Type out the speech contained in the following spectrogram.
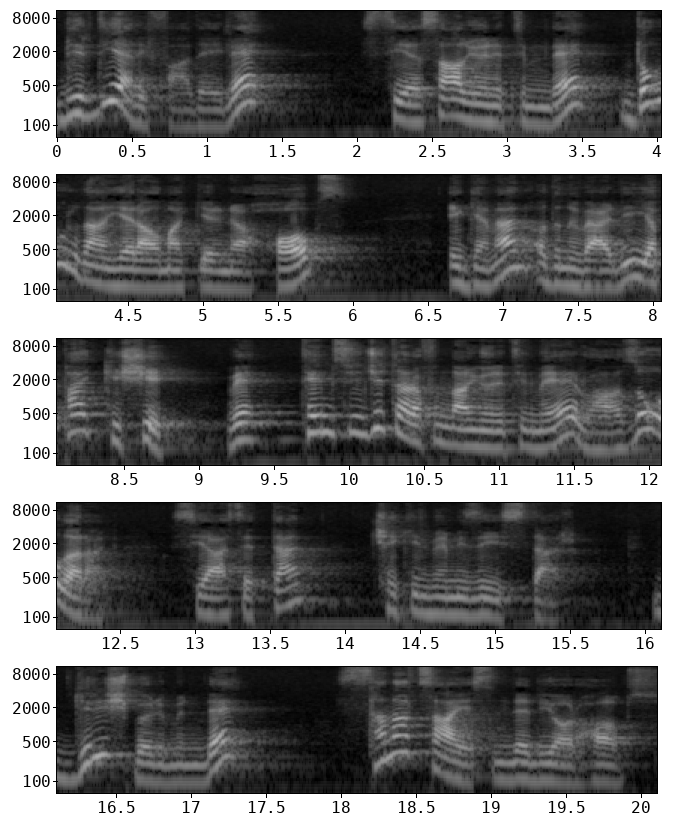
Bir diğer ifadeyle siyasal yönetimde doğrudan yer almak yerine Hobbes, egemen adını verdiği yapay kişi ve temsilci tarafından yönetilmeye razı olarak siyasetten çekilmemizi ister. Giriş bölümünde sanat sayesinde diyor Hobbes.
